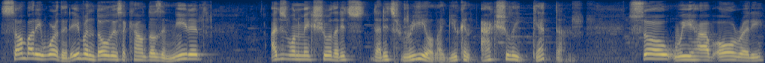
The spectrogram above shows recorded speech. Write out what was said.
somebody worth it even though this account doesn't need it. I just want to make sure that it's that it's real like you can actually get them. So we have already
